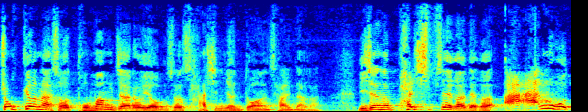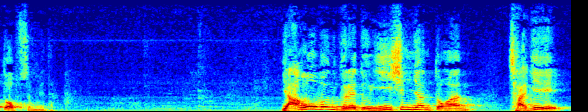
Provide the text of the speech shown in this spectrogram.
쫓겨나서 도망자로 여기서 40년 동안 살다가 이제는 80세가 돼가 아무것도 없습니다. 야곱은 그래도 20년 동안 자기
